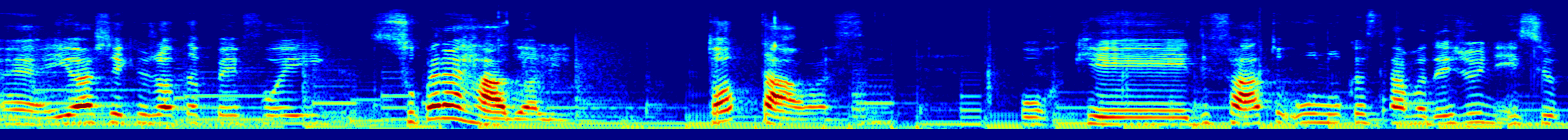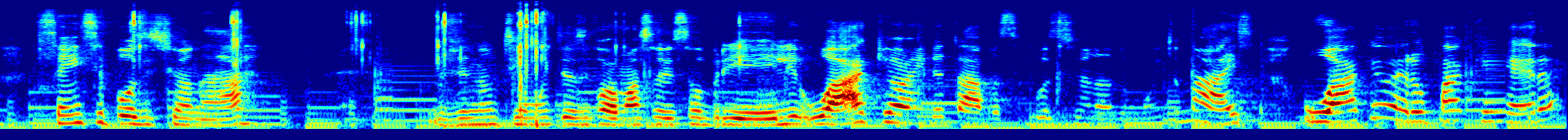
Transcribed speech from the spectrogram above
É, eu achei que o JP foi super errado ali. Total, assim. Porque, de fato, o Lucas estava desde o início sem se posicionar. A gente não tinha muitas informações sobre ele. O Akel ainda estava se posicionando muito mais. O Akel era o paquera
